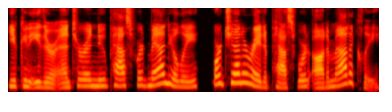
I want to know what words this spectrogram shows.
You can either enter a new password manually or generate a password automatically.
